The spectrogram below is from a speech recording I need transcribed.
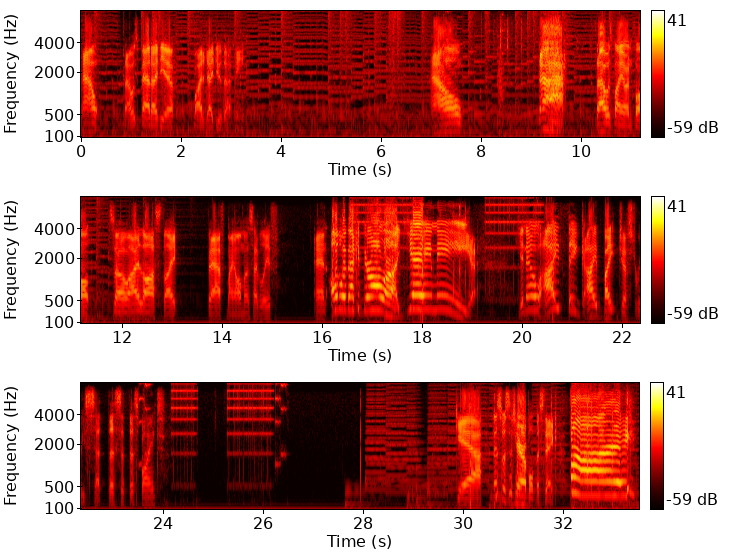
Ow. That was a bad idea. Why did I do that, me? Ow! Ah! That was my own fault. So I lost, like, half my almas, I believe. And all the way back at Burala! Yay me! You know, I think I might just reset this at this point. Yeah, this was a terrible mistake. Bye!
